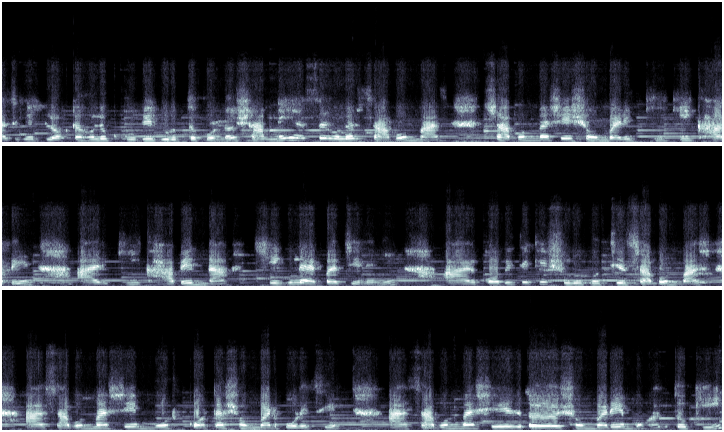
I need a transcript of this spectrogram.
আজকের ব্লগটা হলো খুবই গুরুত্বপূর্ণ। সামনেই আসছে হলো শ্রাবণ মাস। শ্রাবণ মাসে সোমবারে কি কি খাবেন আর কি খাবেন না, সেগুলো একবার জেনে নিন আর কবে থেকে শুরু হচ্ছে শ্রাবণ মাস? আর শ্রাবণ মাসে মোট কটা সোমবার পড়েছে? আর শ্রাবণ মাসের আহ, সোমবারের মহাত্ম কি?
